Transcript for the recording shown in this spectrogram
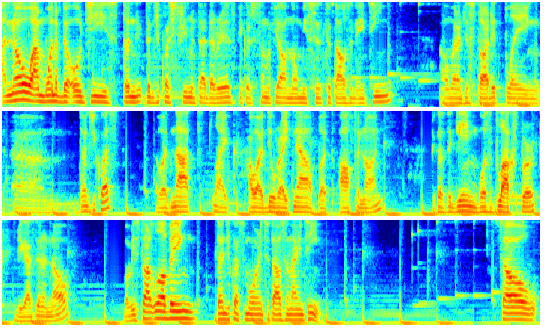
I know I'm one of the OGs Dungeon, Quest streamers that there is because some of y'all know me since 2018 uh, when I just started playing um, Dungeon Quest, but not like how I do right now, but off and on because the game was Bloxburg, if you guys didn't know. But we start loving Dungeon Quest more in 2019. So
